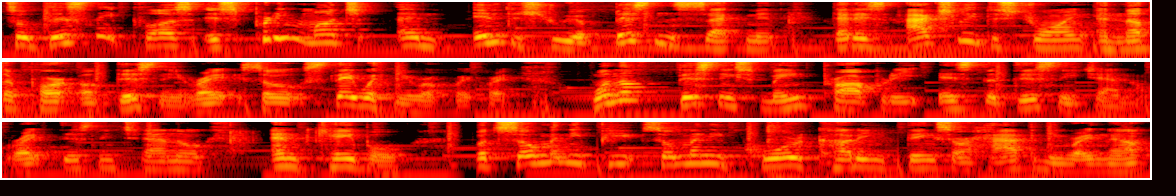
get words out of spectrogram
So Disney Plus is pretty much an industry, a business segment that is actually destroying another part of Disney, right? So stay with me real quick, right? One of Disney's main property is the Disney Channel, right? Disney Channel and cable. But so many pe- so many cord cutting things are happening right now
